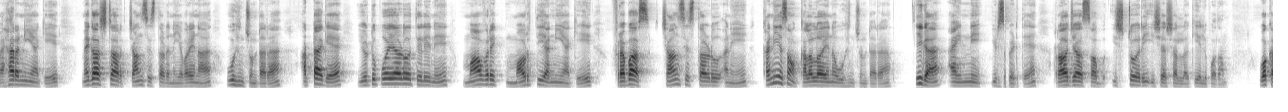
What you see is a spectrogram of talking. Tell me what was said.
మెహరనియాకి మెగాస్టార్ ఛాన్స్ ఇస్తాడని ఎవరైనా ఊహించుంటారా? అట్టాగే ఎటుపోయాడో తెలియని మావరిక్ మారుతి అన్నియాకి ప్రభాస్ ఛాన్స్ ఇస్తాడు అని కనీసం కలలో అయినా ఊహించుంటారా? ఇక ఆయన్ని ఇడిచిపెడితే రాజా సబ్ ఈ స్టోరీ విశేషాల్లోకి వెళ్ళిపోదాం. ఒక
